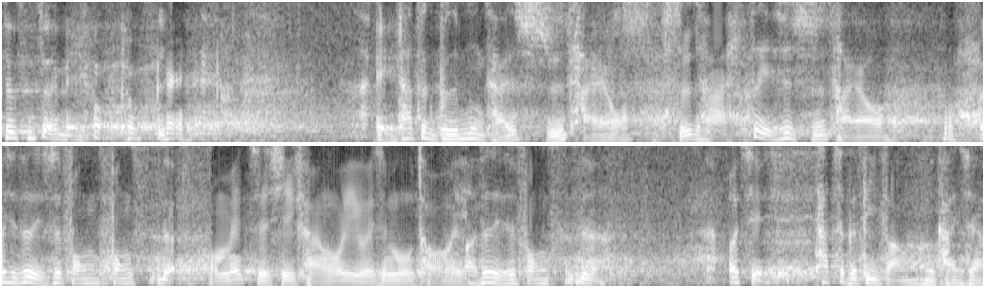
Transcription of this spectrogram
就是最没用的东西。哎，它这个不是木材，是石材哦。石材，这也是石材哦。而且这里是封封死的。我没仔细看，我以为是木头而已。啊，这也是封死的。而且它这个地方，你看一下，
